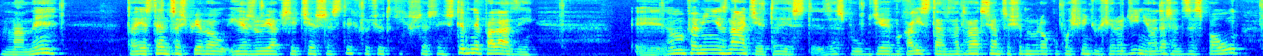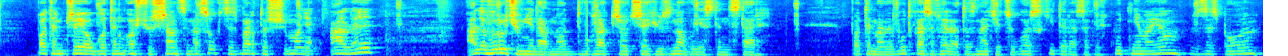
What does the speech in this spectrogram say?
mamy. To jest ten, co śpiewał Jeżu, jak się cieszę z tych króciutkich wcześniej. Sztywny Palazzi. Yy, No pewnie nie znacie, to jest zespół, gdzie wokalista w 2007 roku poświęcił się rodzinie, odeszedł z zespołu. Potem przejął go ten gościu z szansy na sukces, Bartosz Szymoniak, ale, ale wrócił niedawno, od dwóch lat czy od trzech już znowu jest ten stary. Potem mamy Budka Sofera, to znacie Cugowski, teraz jakoś kłótnie mają z zespołem,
